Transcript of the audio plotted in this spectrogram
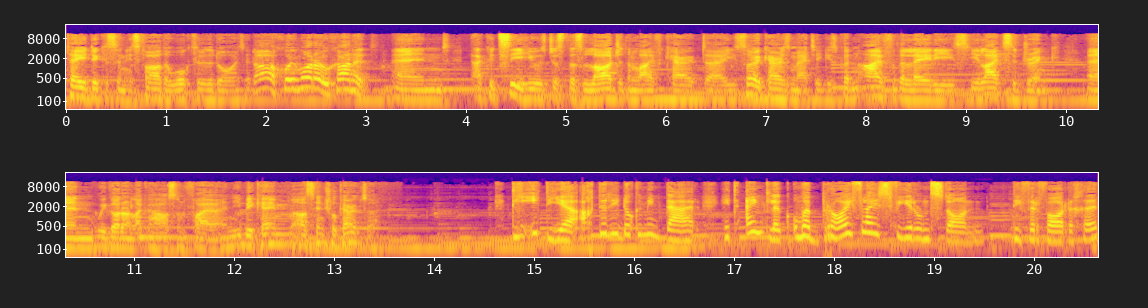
Tay Dickerson, his father, walked through the door and said, ah, Oh, goeiemorgen, hoe? And I could see he was just this larger than life character. He's so charismatic. He's got an eye for the ladies. He likes to drink. And we got on like a house on fire and he became our central character. Die idee agter die dokumentêr het eintlik om 'n braaivleisvuur ontstaan. Die vervaardiger,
